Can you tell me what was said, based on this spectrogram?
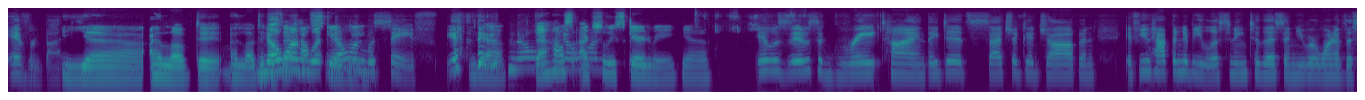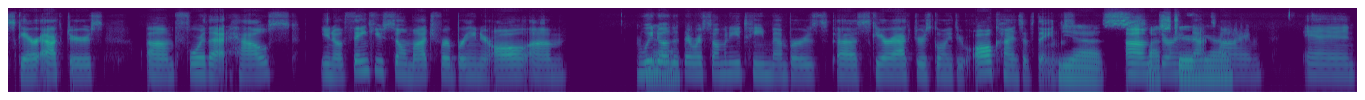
everybody. Yeah, I loved it. I loved it. No one was no one was safe. Yeah. Yeah, no, That house no one- actually scared me. Yeah. it was it was a great time. They did such a good job. And if you happen to be listening to this and you were one of the scare actors um, for that house, you know, thank you so much for bringing your all. Um, we know that there were so many team members, uh, scare actors going through all kinds of things. Yes. um during year, that yeah. time and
